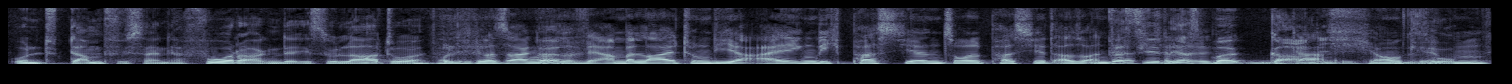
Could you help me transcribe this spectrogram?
und Dampf ist ein hervorragender Isolator. Wollte ich gerade sagen, also Wärmeleitung, die ja eigentlich passieren soll, passiert also an Passiert erstmal gar, gar nicht. nicht. Okay. So. Mhm.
